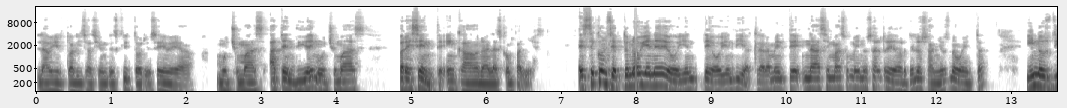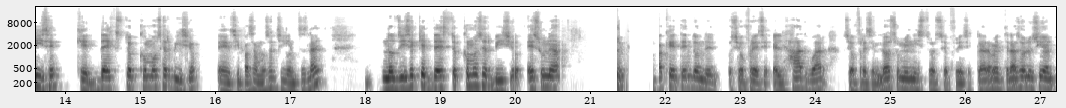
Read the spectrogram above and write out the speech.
la virtualización de escritorio se vea mucho más atendida y mucho más presente en cada una de las compañías. Este concepto no viene de hoy en, de hoy en día, claramente nace más o menos alrededor de los años 90 y nos dice que desktop como servicio, eh, si pasamos al siguiente slide, nos dice que desktop como servicio es una paquete en donde se ofrece el hardware, se ofrecen los suministros, se ofrece claramente la solución,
